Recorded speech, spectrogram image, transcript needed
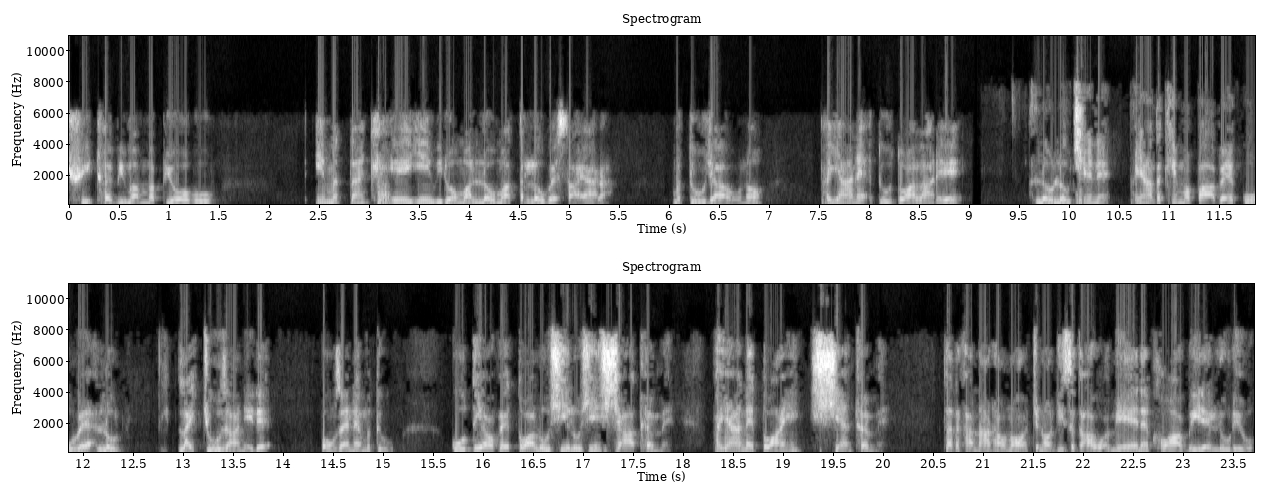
ချွေးထွက်ပြီးမှမပျော်ဘူးအင်မတန်ခဲရင်ပြီးတော့မှလုံမှတလုတ်ပဲစားရတာမတူကြဘူးနော်ဖျားနဲ့အတူသွားလာတဲ့အလုတ်လုတ်ချင်းနဲ့ဘုရားသခင်မပါပဲကိုပဲအလုတ် လိုက်ကြိုးစားနေတဲ့ပုံစံနဲ့မတူဘူးကိုတယောက်ပဲတွားလို့ရှိလို့ရှိရင်ရှာထွက်မယ်ဘုရားနဲ့တွားရင်ရှံထွက်မယ်တတ်တစ်ခါနားထောင်တော့ကျွန်တော်ဒီစကားကိုအမြဲတမ်းခွန်အားပေးတဲ့လူတွေကို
